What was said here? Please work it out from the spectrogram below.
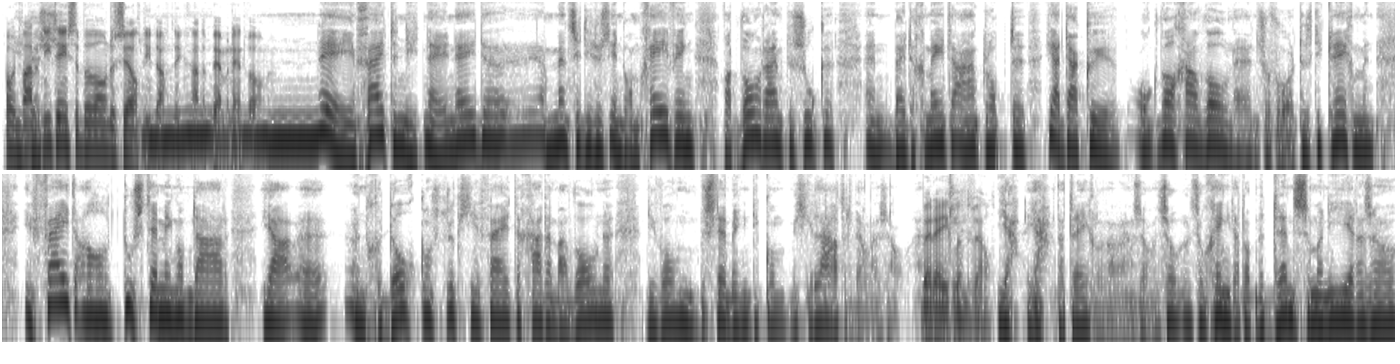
Oh, het waren dus... niet eens de bewoners zelf die dachten, ik ga er permanent wonen? Nee, in feite niet. Nee, nee de uh, mensen die dus in de omgeving wat woonruimte zoeken en bij de gemeente aanklopten, ja, daar kun je ook wel gaan wonen enzovoort. Dus die kregen men in feite al toestemming om daar ja, uh, een gedoogconstructie in feite. Ga er maar wonen. Die woonbestemming die komt misschien later wel en zo. Wij regelen het wel. Ja, ja dat regelen we wel en zo. Zo, zo ging dat op de Drentse manier en zo.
